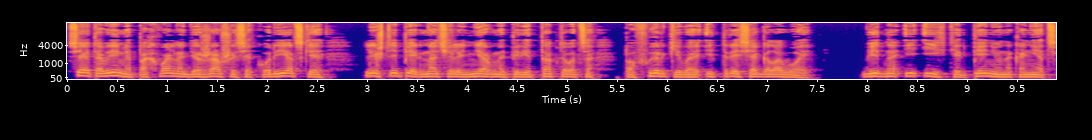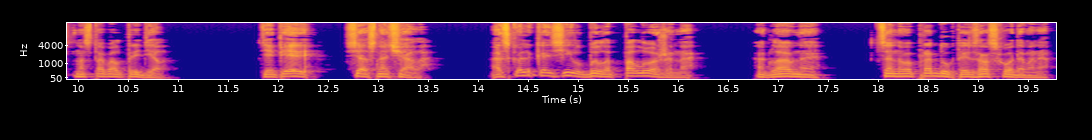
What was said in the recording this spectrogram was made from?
Все это время похвально державшиеся курьерские лишь теперь начали нервно перетаптываться, пофыркивая и тряся головой, Видно, и их терпению, наконец, наставал предел. «Теперь все сначала. А сколько сил было положено?» «А главное, ценного продукта израсходовано»,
